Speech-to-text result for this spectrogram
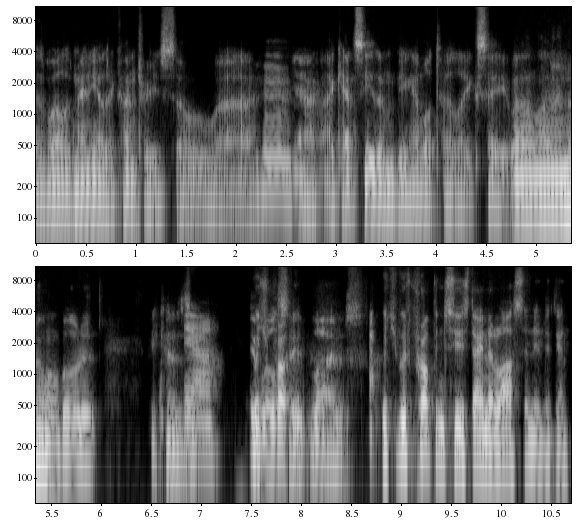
as well as many other countries. So uh, Mhm. yeah, I can't see them being able to like say, well, I don't know about it, because it- Yeah. it, Which will pro- save lives. Which which province is Dana Larsen in again?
